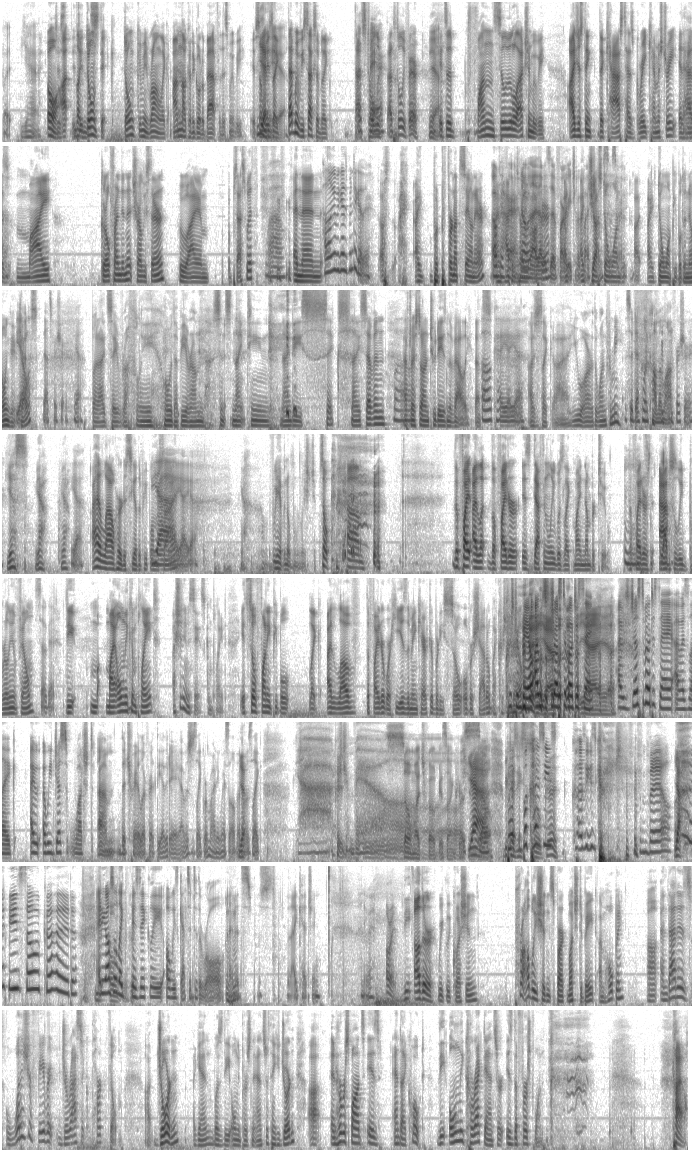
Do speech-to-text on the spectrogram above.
but yeah, Oh, just- I- like, don't- stick. Don't get me wrong. Like I'm not gonna go to bat for this movie. If somebody's yeah, like yeah. that movie sucks, I'd be like, that's, That's totally fair. that's totally fair. Yeah. It's a fun, silly little action movie. I just think the cast has great chemistry. It has my girlfriend in it, Charlize Theron, who I am obsessed with. wow. And then How long have you guys been together? uh, I, I would prefer not to say on air. I'm Okay, happy fair. to tell No, you that- that was a far I- reach of a I question. just I'm don't so want. I, I don't want people to know and get Yeah. jealous. That's for sure. Yeah. But I'd say roughly what would that be around since 1996, 97 wow. after I started in 2 Days in the Valley. That's Okay, yeah, yeah. I was just like uh, you are the one for me. So definitely common law for sure. Yes. Yeah. Yeah. Yeah. I allow her to see other people on the side. yeah, yeah. Yeah, we have an open relationship. So, um, the fight I le- the fighter is definitely was like my number 2 The Mhm. fighter is an Yeah. absolutely brilliant film. So good. The m- my only complaint, I shouldn't even say it's complaint. It's so funny people like I love the fighter where he is the main character, but he's so overshadowed by Christian, Christian Bale. Bale. I was Yeah. just about to say. Yeah, yeah. I was just about to say. I was like, I, I we just watched um the trailer for it the other day. I was just like reminding myself, and. I was like, yeah, Christian Bale. So much focus on Christian. Yeah, Bale. because but he's because so he's good. because he's Christian Bale. Yeah. he's so good, He's and he also like good. physically always gets into the role, and Mhm. it's eye catching. Anyway, All right. The other weekly question probably shouldn't spark much debate, I'm hoping. Uh, and that is what is your favorite Jurassic Park film? Uh, Jordan, again, was the only person to answer. Thank you, Jordan. Uh, and her response is, and I quote, the only correct answer is the first one. Kyle,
